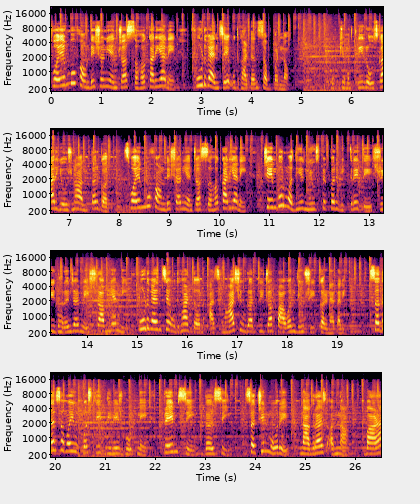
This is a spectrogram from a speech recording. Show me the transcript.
स्वयंभू फाउंडेशन यांच्या सहकार्याने फूड व्हॅनचे उद्घाटन संपन्न. मुख्यमंत्री रोजगार योजना अंतर्गत स्वयंभू फाउंडेशन यांच्या सहकार्याने चेंबूरमधील न्यूजपेपर विक्रेते श्री धनंजय मेश्राम यांनी फूड व्हॅनचे उद्घाटन आज महाशिवरात्रीच्या पावन दिवशी करण्यात आले. सदर समयी उपस्थित दिनेश घोटणे प्रेम सिंग दलसिंग सचिन मोरे नागराज अण्णा बाळा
